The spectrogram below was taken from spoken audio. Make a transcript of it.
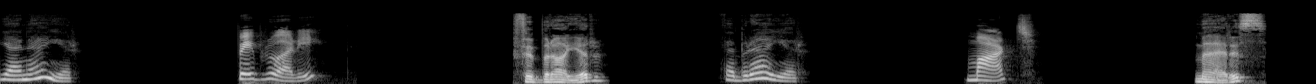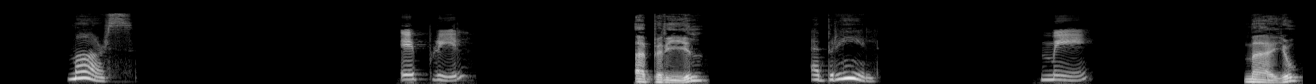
يناير. فبراير. Februar. Februar. March. Mars. Mars. April. April. April. May. Mayo.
